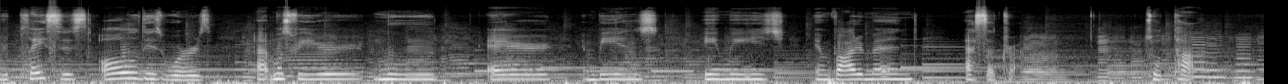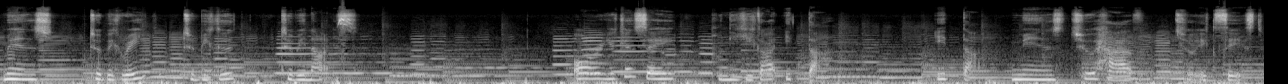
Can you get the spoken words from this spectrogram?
replaces all these words atmosphere, mood, air, ambience, image, environment, etc. 좋다 means to be great, to be good, to be nice. Or you can say 분위기가 있다. 있다 means to have, to exist.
